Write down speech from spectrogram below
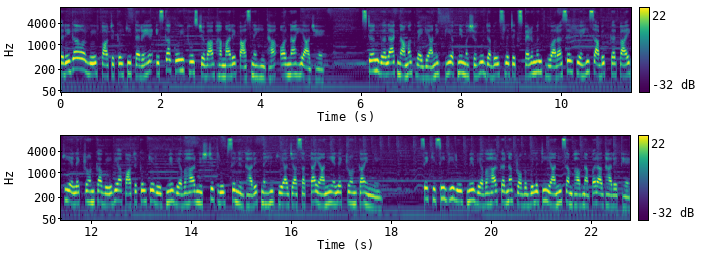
करेगा और वेव पार्टिकल की तरह इसका कोई ठोस जवाब हमारे पास नहीं था और ना ही आज है। स्टर्न गलैक नामक वैज्ञानिक भी अपने मशहूर डबल स्लिट एक्सपेरिमेंट द्वारा सिर्फ़ यही साबित कर पाए कि इलेक्ट्रॉन का वेव या पार्टिकल के रूप में व्यवहार निश्चित रूप से निर्धारित नहीं किया जा सकता यानी इलेक्ट्रॉन का इनमें से किसी भी रूप में व्यवहार करना प्रोबेबिलिटी यानी संभावना पर आधारित है।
